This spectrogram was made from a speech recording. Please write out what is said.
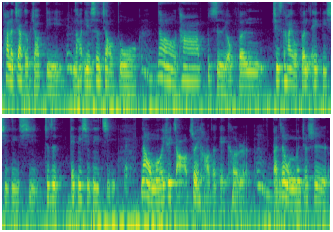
它的价格比较低，嗯、然后颜色较多。嗯、那它不只有分，其实它有分 A B C D C，就是 A B C D 级。对。那我们会去找最好的给客人。嗯。反正我们就是，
